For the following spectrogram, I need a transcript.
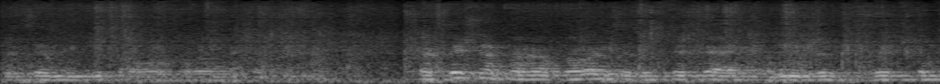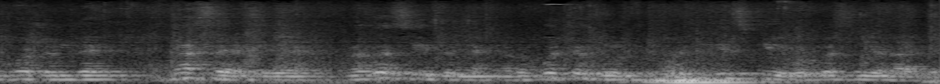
працівники правоохоронних органів? Фактично правоохоронці зустрічаються музичком кожен день на сесіях, на засіданнях, на робочих зустрічах, в міській, в обласній раді,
